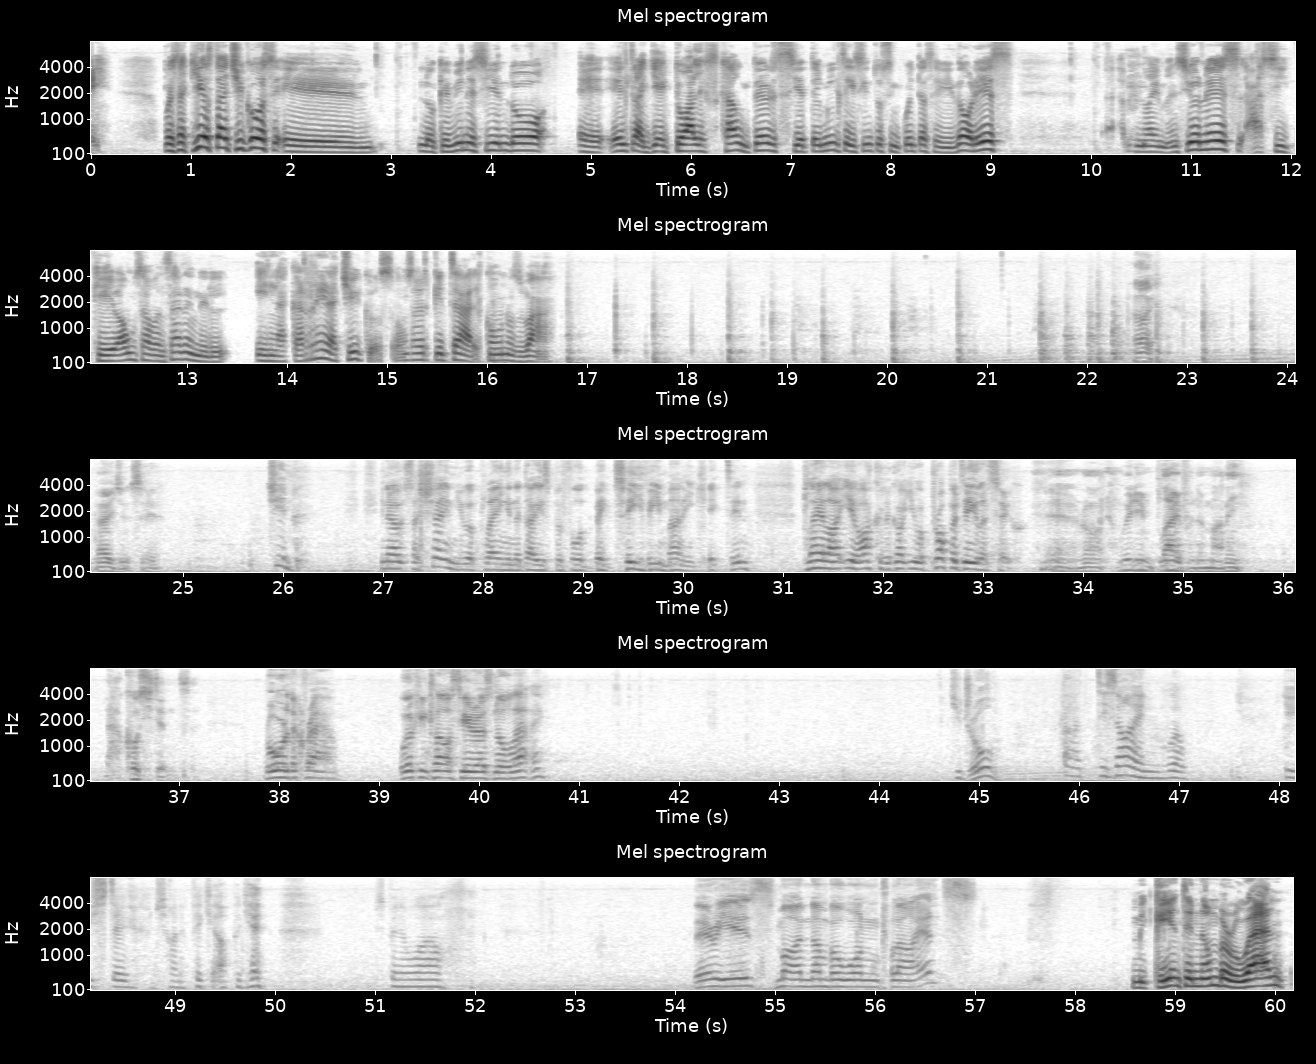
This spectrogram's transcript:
pues aquí está chicos eh, lo que viene siendo eh, el trayecto Alex Hunter, 7650 seguidores. No hay menciones, así que vamos a avanzar en, el, en la carrera chicos. Vamos a ver qué tal, cómo nos va. Jim, You know, it's a shame you were playing in the days before the big TV money kicked in. Player like you, I could have got you a proper deal or two. Yeah, right. We didn't play for the money. No, of course you didn't. Roar of the crowd, working class heroes and all that, eh? Did you draw? Uh, design, well, used to. I'm trying to pick it up again. It's been a while. There he is, my number one client. Mi cliente number one.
